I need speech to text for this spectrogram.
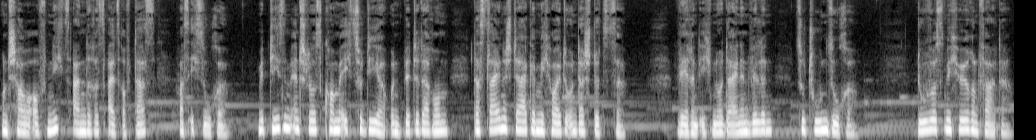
und schaue auf nichts anderes als auf das, was ich suche. Mit diesem Entschluss komme ich zu dir und bitte darum, dass deine Stärke mich heute unterstütze während ich nur deinen Willen zu tun suche. Du wirst mich hören, Vater.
